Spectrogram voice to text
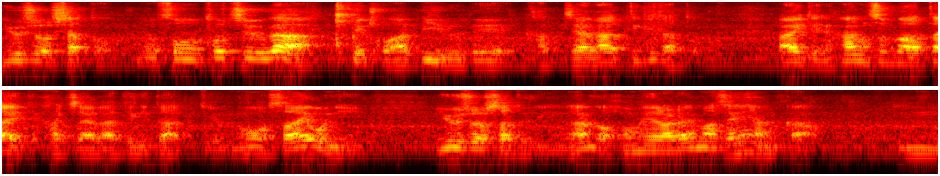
優勝したと。その途中が結構アピールで勝ち上がってきたと。相手に反則を与えて勝ち上がってきたっていうのを最後に優勝した時になんか褒められませんやんか、うん。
